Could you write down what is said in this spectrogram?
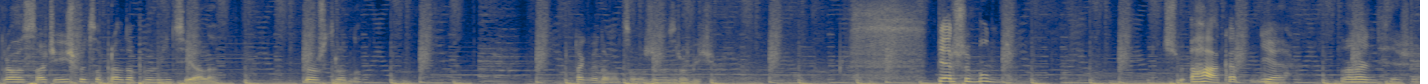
Trochę straciliśmy co prawda prowincji, ale to już trudno. Tak wiadomo co możemy zrobić. Pierwszy bunt. Aha, nie. Walencja się.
